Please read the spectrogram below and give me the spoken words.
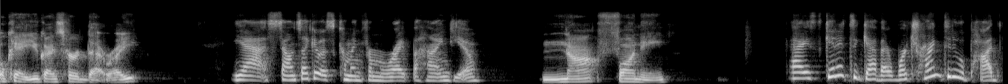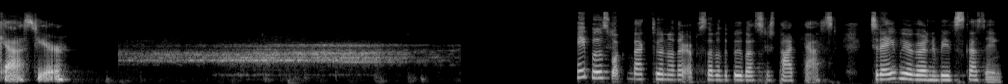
Okay, you guys heard that, right? Yeah, sounds like it was coming from right behind you. Not funny. Guys, get it together. We're trying to do a podcast here. Hey, Boos, welcome back to another episode of the Boo Busters podcast. Today we are going to be discussing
